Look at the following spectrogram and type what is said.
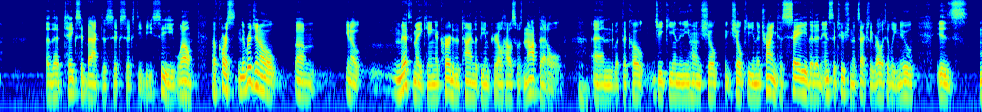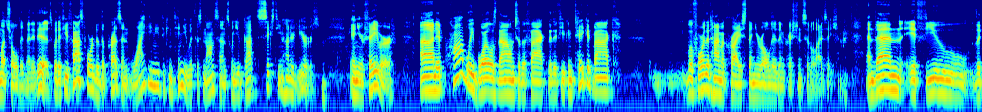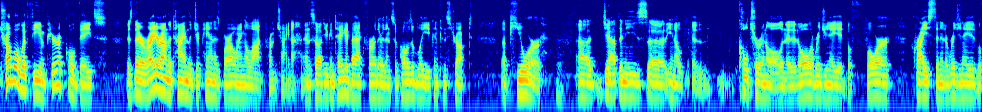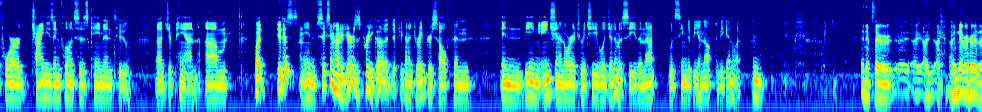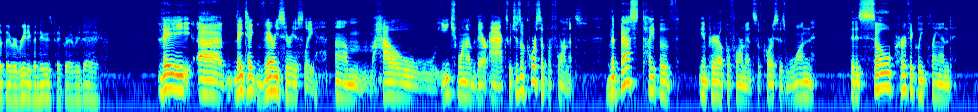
that takes it back to 660 BC? Well, of course, the original, um, you know, myth making occurred at a time that the imperial house was not that old and with the Kojiki and the Nihon Shoki, and they're trying to say that an institution that's actually relatively new is much older than it is. But if you fast forward to the present, why do you need to continue with this nonsense when you've got 1,600 years in your favor? And it probably boils down to the fact that if you can take it back before the time of Christ, then you're older than Christian civilization. And then if you, the trouble with the empirical dates is they're right around the time that Japan is borrowing a lot from China. And so if you can take it back further, then supposedly you can construct a pure uh, Japanese, uh, you know, uh, culture and all, and that it all originated before Christ and it originated before Chinese influences came into uh, Japan. Um, but it is, I mean, 1600 years is pretty good if you're going to drape yourself in in being ancient in order to achieve legitimacy, then that would seem to be enough to begin with. Hmm. And if they're, I, I, I never heard that they were reading the newspaper every day. They uh, they take very seriously um, how each one of their acts, which is, of course, a performance. The best type of imperial performance, of course, is one that is so perfectly planned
